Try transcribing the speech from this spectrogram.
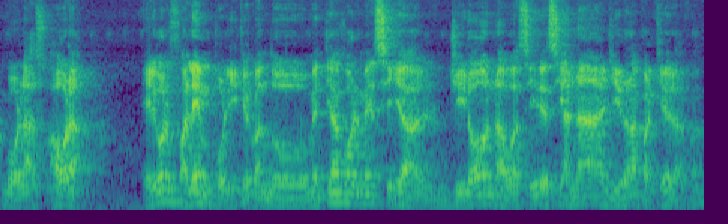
Golazo. Ahora, el gol fue al Empoli, que cuando metía gol Messi al Girona o así, decían, ah, el Girona cualquiera. Bueno,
